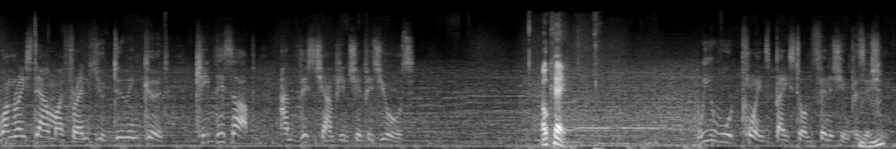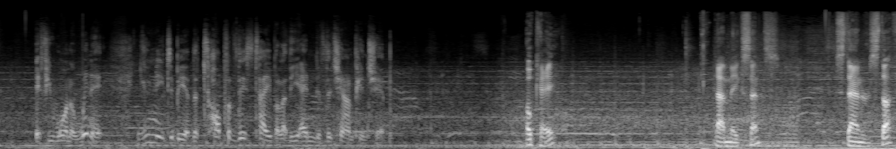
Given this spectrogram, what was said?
One race down, my friend. You're doing good. Keep this up, and this championship is yours. Okay, We award points based on finishing position. Mm-hmm. If you want to win it, you need to be at the top of this table at the end of the championship. okay. That makes sense. Standard stuff.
